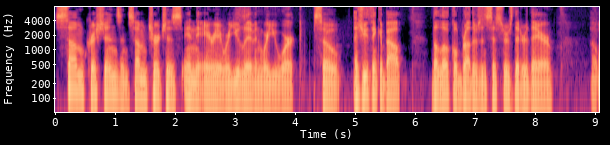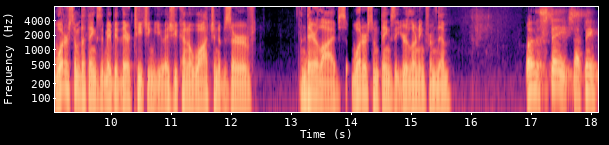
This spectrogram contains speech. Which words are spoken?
some Christians and some churches in the area where you live and where you work. So as you think about the local brothers and sisters that are there, uh, what are some of the things that maybe they're teaching you as you kind of watch and observe their lives? What are some things that you're learning from them? Well, in the States, I think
